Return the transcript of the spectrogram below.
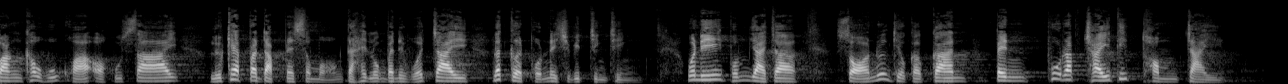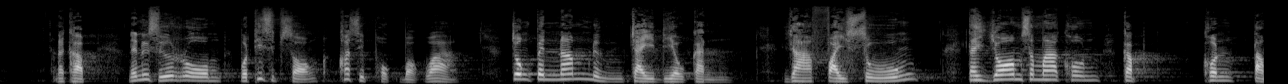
ฟังเข้าหูขวาออกหูซ้าย หรือแค่ประดับในสมอง แต่ให้ลงไปในหัวใจและเกิดผลในชีวิตจริง ๆ วันนี้ผมอยากจะสอนเรื่องเกี่ยวกับการเป็นผู้รับใช้ที่ทอมใจนะครับ ในหนังสือโรมบทที่ 12 ข้อ 16 บอกว่า จงเป็นน้ำหนึ่งใจเดียวกัน อย่าไฟสูง แต่ยอมสมาคมกับคนต่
